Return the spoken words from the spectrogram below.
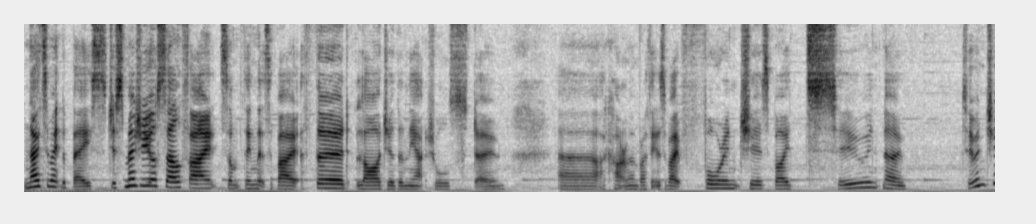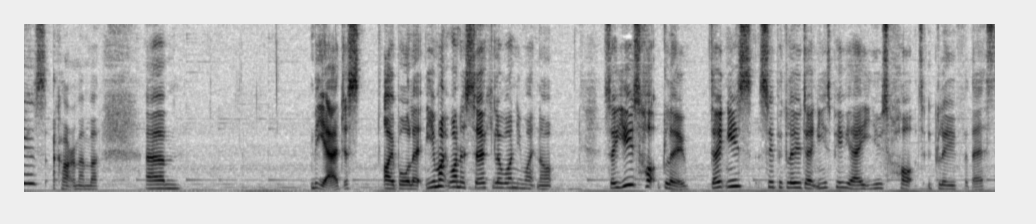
now to make the base, just measure yourself out something that's about a third larger than the actual stone. Uh, I can't remember, I think it was about four inches by two, in no, two inches? I can't remember. Um, but yeah, just eyeball it. You might want a circular one, you might not. So use hot glue. Don't use super glue, don't use PVA, use hot glue for this.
